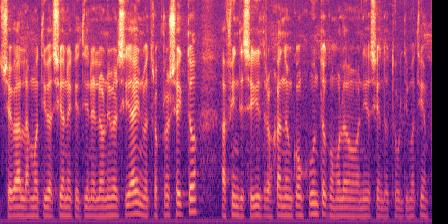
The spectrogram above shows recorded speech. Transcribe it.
llevar las motivaciones que tiene la universidad y nuestros proyectos a fin de seguir trabajando en conjunto como lo hemos venido haciendo este último tiempo.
